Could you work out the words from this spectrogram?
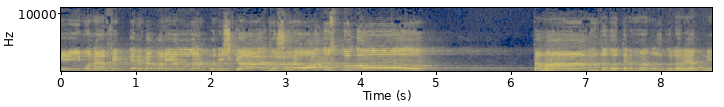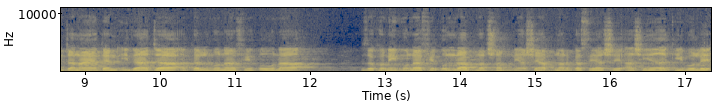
এই মুনাফিকদের ব্যাপারে আল্লাহর পরিষ্কার ঘোষণা ও দুস্থ গো তাম জগতের মানুষগুলারে আপনি জানায় দেন ইদা যা আকাল মুনাফিকুনা যখন এই মুনাফিকুনরা আপনার সামনে আসে, আপনার কাছে আসে, আসিয়া কি বলে?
